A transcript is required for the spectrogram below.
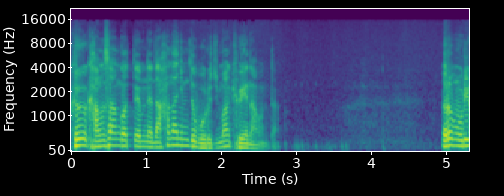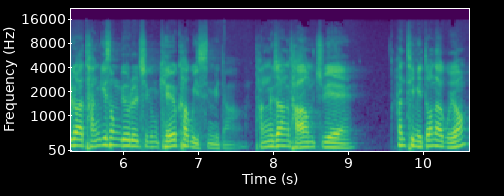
그 감사한 것 때문에 나 하나님도 모르지만 교회 나온다. 여러분 우리가 단기 선교를 지금 계획하고 있습니다. 당장 다음 주에 한 팀이 떠나고요.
